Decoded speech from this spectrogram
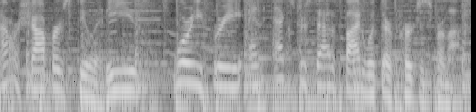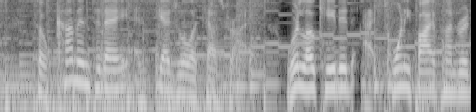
Our shoppers feel at ease, worry free, and extra satisfied with their purchase from us. So come in today and schedule a test drive. We're located at 2500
